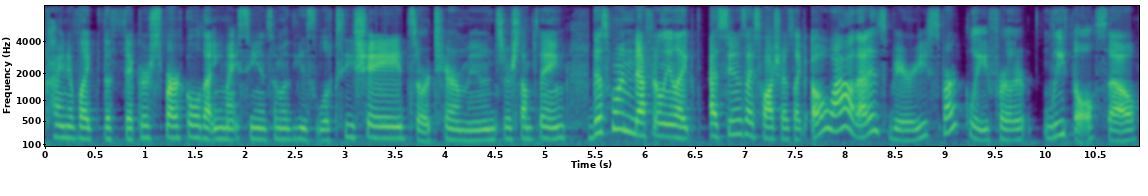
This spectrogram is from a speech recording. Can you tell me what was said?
kind of like the thicker sparkle that you might see in some of these Looxi shades or Terra Moons or something. This one definitely like as soon as I swatched it, I was like, oh wow, that is very sparkly for lethal. So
